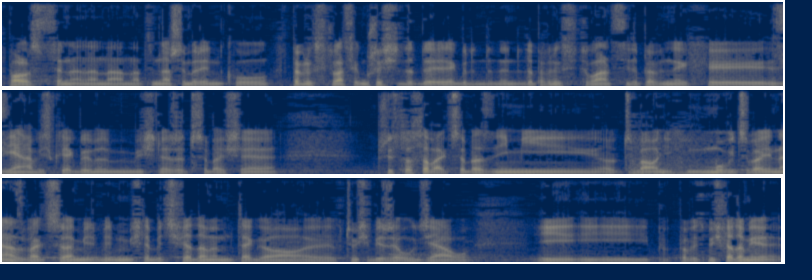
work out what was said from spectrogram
w Polsce, na, na, na tym naszym rynku. W pewnych sytuacjach muszę się do, jakby do, do pewnych sytuacji, do pewnych y, zjawisk, jakby myślę, że trzeba się przystosować. Trzeba z nimi, trzeba o nich mówić, trzeba je nazwać, trzeba myślę być świadomym tego, w czym się bierze udział i, i powiedzmy świadomie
